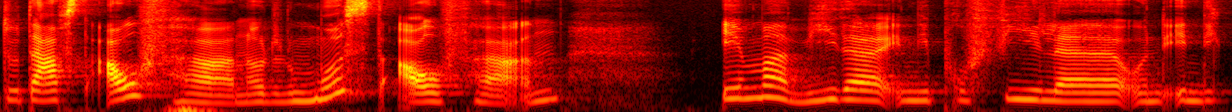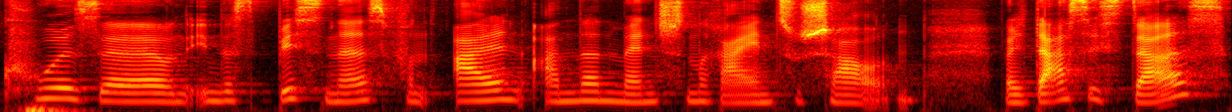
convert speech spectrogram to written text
du darfst aufhören oder du musst aufhören, immer wieder in die Profile und in die Kurse und in das Business von allen anderen Menschen reinzuschauen. Weil das ist das,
